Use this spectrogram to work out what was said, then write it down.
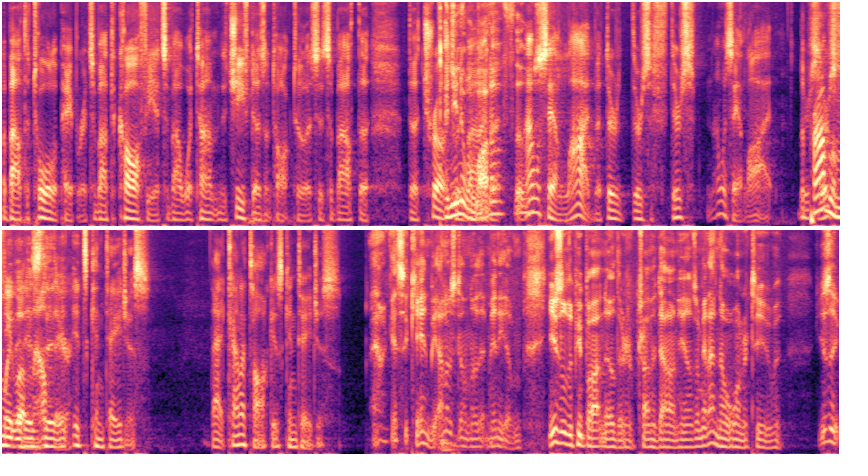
about the toilet paper. It's about the coffee. It's about what time the chief doesn't talk to us. It's about the the trucks. And you know a lot But of those? I would say a lot, but there there's there's I would say a lot. The There's- problem there's with few of it them is out that there. it's contagious. That kind of talk is contagious. I guess it can be. I just don't know that many of them. Usually, the people I know that are trying to die on hills. I mean, I know one or two, but usually,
